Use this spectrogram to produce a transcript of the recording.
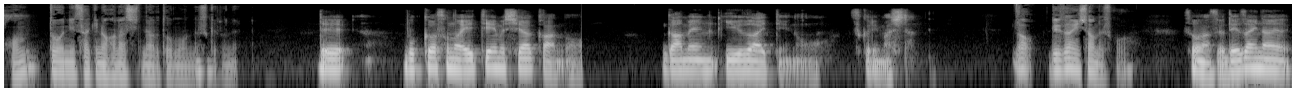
本当に先の話になると思うんですけどね。で、僕はその ATM シェアカーの画面 UI っていうのを作りました。あ、デザインしたんですか？そうなんですよ。デザイナー、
